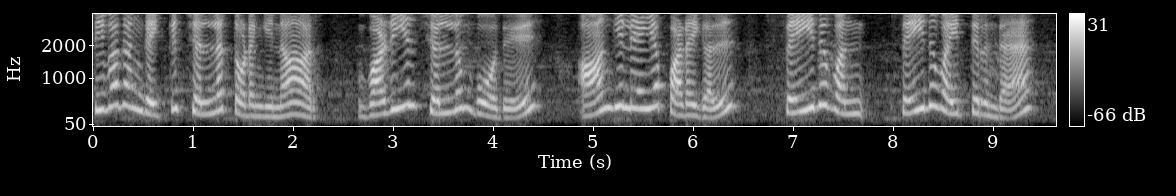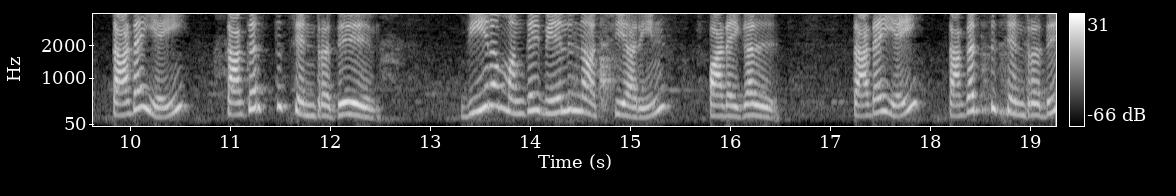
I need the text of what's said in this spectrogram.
சிவகங்கைக்கு செல்லத் தொடங்கினார். வழியில் செல்லும் போது ஆங்கிலேய படைகள் செய்து வந் செய்து வைத்திருந்த தடையை தகர்த்து சென்றது. வீரமங்கை வேலுநாச்சியாரின் படைகள் தடையை தகர்த்து சென்றது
